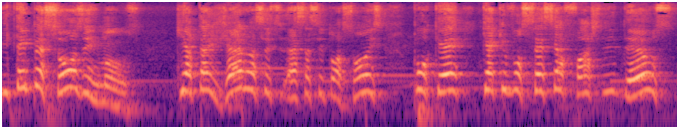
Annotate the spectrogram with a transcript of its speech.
E tem pessoas, irmãos, que até geram essas, essas situações porque quer que você se afaste de Deus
